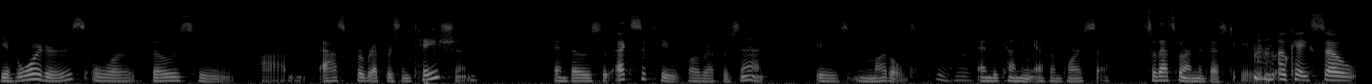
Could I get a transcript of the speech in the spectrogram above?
give orders or those who um, ask for representation and those who execute or represent is muddled and becoming ever more so. So that's what I'm investigating. Okay, so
